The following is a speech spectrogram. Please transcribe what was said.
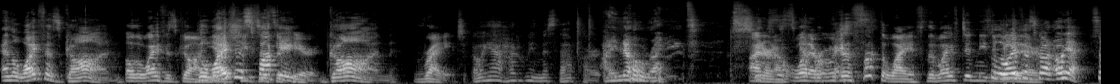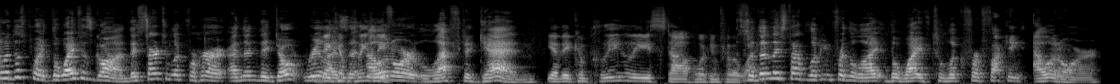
and the wife is gone. Oh, the wife is gone. The Yeah, wife is fucking gone. Right. Oh yeah. How did we miss that part? I know, right? I don't know. Whatever. Christ. Just fuck the wife. The wife didn't need So to the be wife there. is gone. Oh yeah. So at this point, the wife is gone. They start to look for her, and then they don't realize that completely- Eleanor left again. Yeah, they completely stop looking for the wife. So then they stop looking for the li- the wife to look for fucking Eleanor,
